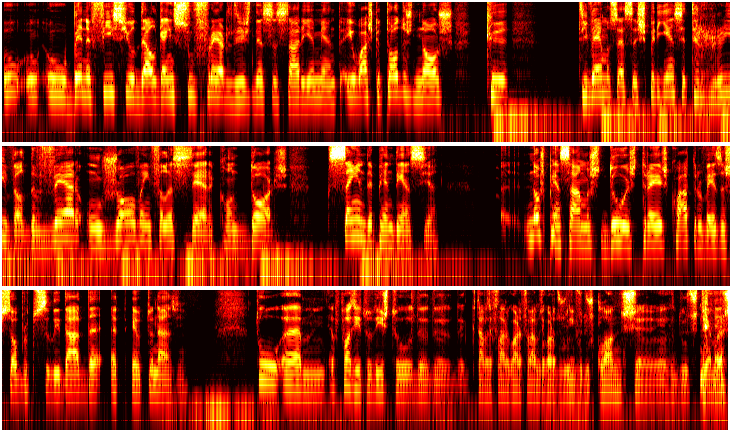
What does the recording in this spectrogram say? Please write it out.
o, o, o, benefício de alguém sofrer desnecessariamente. Eu acho que todos nós que tivemos essa experiência terrível de ver um jovem falecer com dores, sem independência, nós pensamos duas, três, quatro vezes sobre a possibilidade da eutanásia. Tu, um, a propósito disto de, de, de, que estavas a falar agora, falámos agora dos livros dos clones, uh, dos temas,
